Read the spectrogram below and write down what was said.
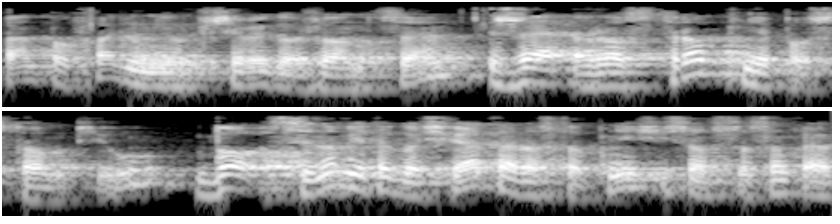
Pan pochwalił nieuczciwego rządcę, że roztropnie postąpił, bo synowie tego świata roztropniejsi są w stosunkach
